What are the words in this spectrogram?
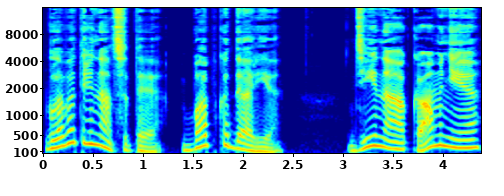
Глава 13. Бабка Дарья. «Дина, ко мне!»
